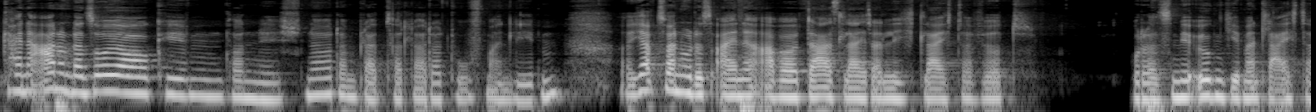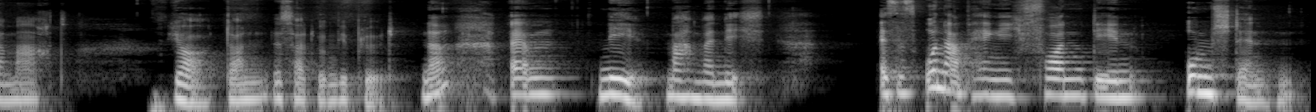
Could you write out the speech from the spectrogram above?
keine Ahnung, dann so, ja, okay, hm, dann nicht, ne, dann bleibt halt leider doof, mein Leben. Ich habe zwar nur das eine, aber da es leider nicht leichter wird oder es mir irgendjemand leichter macht, ja, dann ist halt irgendwie blöd, ne? Ähm, nee, machen wir nicht. Es ist unabhängig von den Umständen.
